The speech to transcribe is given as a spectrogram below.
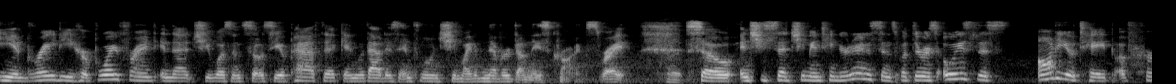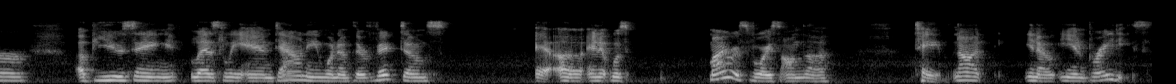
Ian Brady, her boyfriend, in that she wasn't sociopathic and without his influence, she might have never done these crimes, right? right? So, and she said she maintained her innocence, but there was always this audio tape of her abusing Lesley Ann Downey, one of their victims, uh, and it was Myra's voice on the tape, not, you know, Ian Brady's.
